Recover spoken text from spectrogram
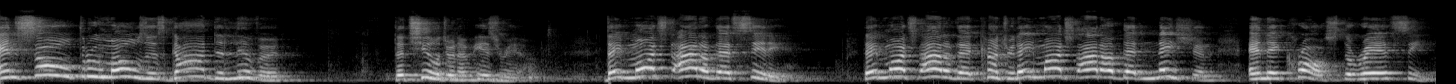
And so, through Moses, God delivered the children of Israel. They marched out of that city they marched out of that country, they marched out of that nation, and they crossed the Red Sea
